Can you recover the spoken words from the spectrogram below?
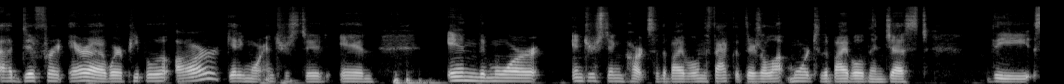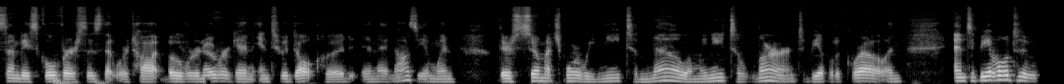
a different era where people are getting more interested in in the more interesting parts of the Bible and the fact that there's a lot more to the Bible than just the Sunday school verses that were taught over and over again into adulthood and ad nauseum when there's so much more we need to know and we need to learn to be able to grow and and to be able to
